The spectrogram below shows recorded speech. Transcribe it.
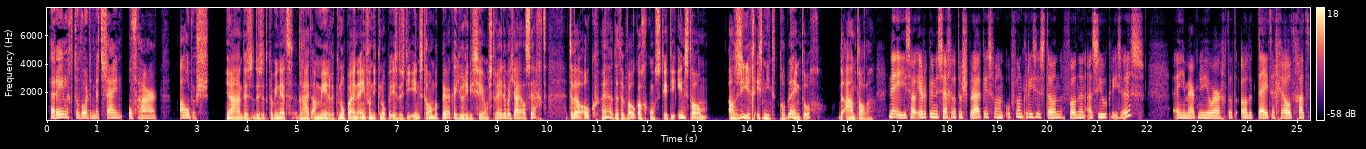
herenigd te worden met zijn of haar ouders. Ja, dus, dus het kabinet draait aan meerdere knoppen. En een van die knoppen is dus die instroom beperken, juridisch zeer omstreden, wat jij al zegt. Terwijl ook, hè, dat hebben we ook al geconstateerd, die instroom aan zich is niet het probleem, toch? De aantallen. Nee, je zou eerder kunnen zeggen dat er sprake is van een opvangcrisis dan van een asielcrisis. En je merkt nu heel erg dat alle tijd en geld gaat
